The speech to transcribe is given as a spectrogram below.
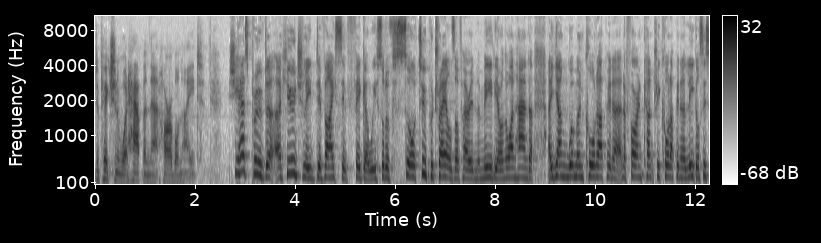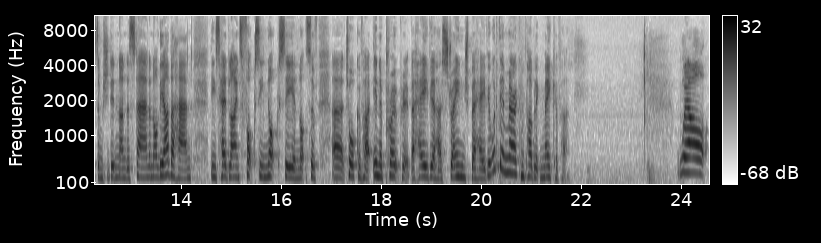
depiction of what happened that horrible night. She has proved a, a, hugely divisive figure. We sort of saw two portrayals of her in the media. On the one hand, a, a young woman caught up in a, in a, foreign country, caught up in a legal system she didn't understand. And on the other hand, these headlines, Foxy Knoxy, and lots of uh, talk of her inappropriate behaviour, her strange behaviour. What did the American public make of her? Well,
